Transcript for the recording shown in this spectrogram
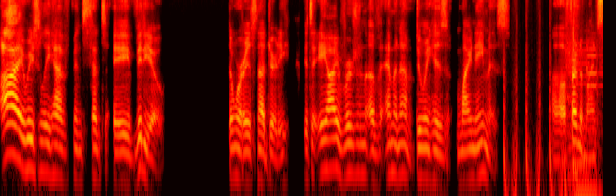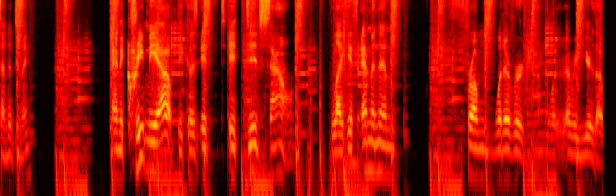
I recently have been sent a video. Don't worry, it's not dirty. It's an AI version of Eminem doing his My Name Is. Uh, a friend of mine sent it to me and it creeped me out because it it did sound like if Eminem from whatever whatever year that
